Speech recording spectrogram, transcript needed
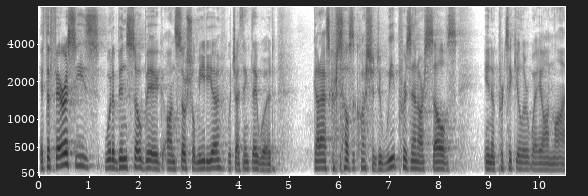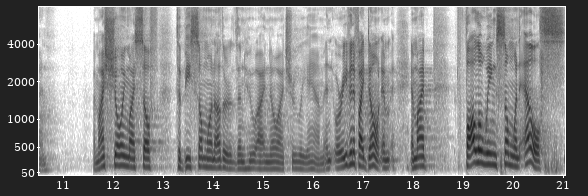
If the Pharisees would have been so big on social media, which I think they would, got to ask ourselves the question do we present ourselves in a particular way online? Am I showing myself to be someone other than who I know I truly am? And, or even if I don't, am, am I following someone else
